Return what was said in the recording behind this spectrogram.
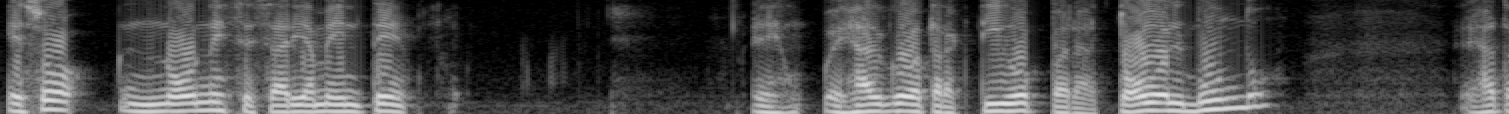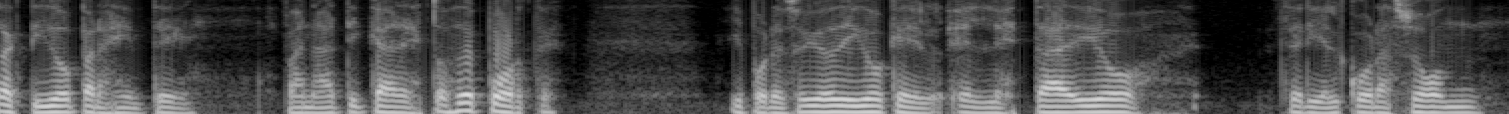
eso no necesariamente es, algo atractivo para todo el mundo, es atractivo para gente fanática de estos deportes. Y por eso yo digo que el estadio sería el corazón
